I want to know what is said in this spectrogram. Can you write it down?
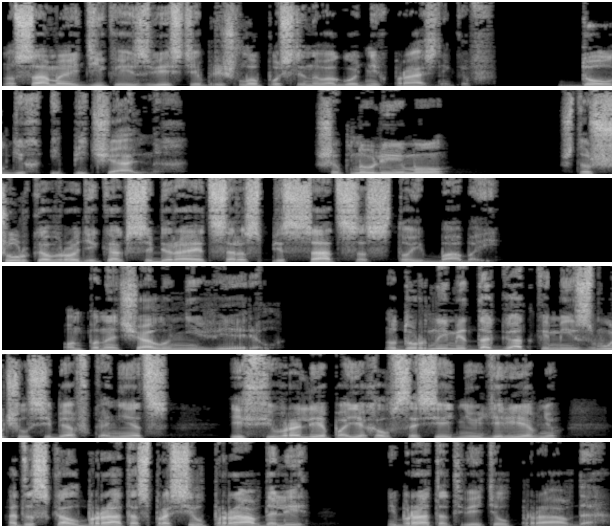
Но самое дикое известие пришло после новогодних праздников долгих и печальных. Шепнули ему, что Шурка вроде как собирается расписаться с той бабой. Он поначалу не верил, но дурными догадками измучил себя в конец и в феврале поехал в соседнюю деревню, отыскал брата, спросил, правда ли, и брат ответил «правда».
